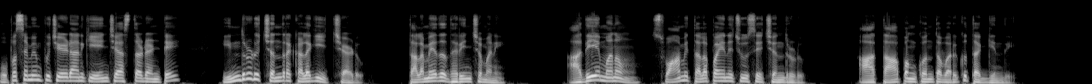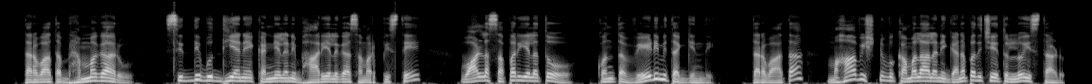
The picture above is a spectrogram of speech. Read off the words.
ఉపశమింపు చేయడానికి ఏం చేస్తాడంటే ఇంద్రుడు చంద్ర కలగి ఇచ్చాడు. తలమీద ధరించమని. అదే మనం స్వామి తలపైన చూసే చంద్రుడు. ఆ తాపం కొంతవరకు తగ్గింది. తర్వాత బ్రహ్మగారు సిద్ధిబుద్ధి అనే కన్యలని భార్యలుగా సమర్పిస్తే వాళ్ళ సపర్యలతో కొంత వేడిమి తగ్గింది. తర్వాత మహావిష్ణువు కమలాలని గణపతి చేతుల్లో ఇస్తాడు.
